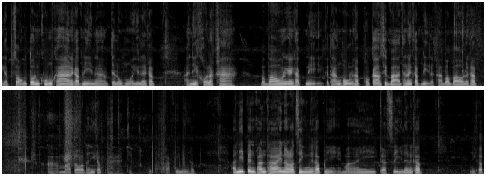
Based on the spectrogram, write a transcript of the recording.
นี่ครับสองต้นคุ้มค่านะครับ นี่น่าจะลงหัวอยู่แล้วครับ อันนี้ขอราคาเบาๆเหมือนกันครับนี่กระถางหกนะครับขอ 90 บาทเท่านั้นครับนี่ราคาเบาๆนะครับามาต่อท่านี้ครับจะผักนิดนึงครับ อันนี้เป็นพันท้ายนรสิงห์นะครับ นี่ไม้กัดสีเลยนะครับ นี่ครับ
